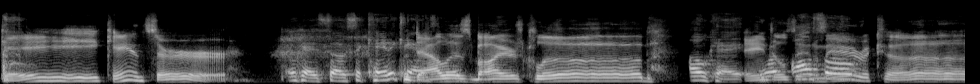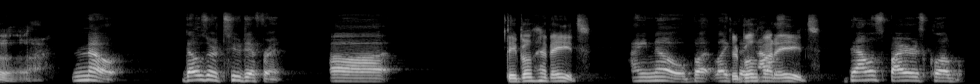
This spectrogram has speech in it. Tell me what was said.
Gay cancer. Okay, so cicada cancer. Dallas Buyers Club. Okay. well, Angels in America. No, those are two different. Uh, They both have AIDS. I know, but like They're the both about AIDS. Dallas Buyers Club.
